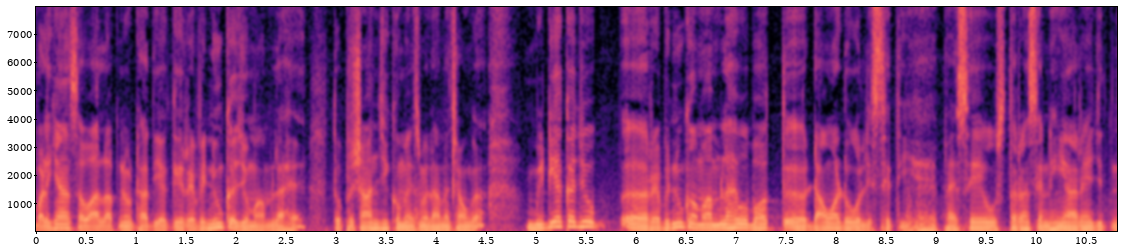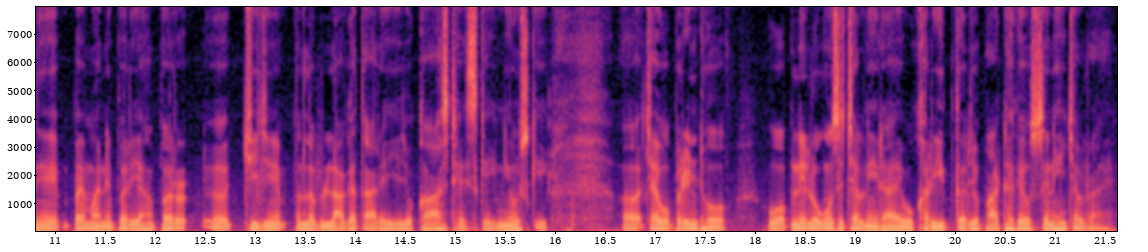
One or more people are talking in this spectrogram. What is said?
बढ़िया सवाल आपने उठा दिया कि रेवेन्यू का जो मामला है तो प्रशांत जी को मैं इसमें लाना चाहूँगा। मीडिया का जो रेवेन्यू का मामला है, वो बहुत डावाडोल स्थिति है। पैसे उस तरह से नहीं आ रहे हैं जितने पैमाने पर यहाँ पर चीज़ें मतलब लागत आ रही है, जो कास्ट है इसकी न्यूज़ की। चाहे वो प्रिंट हो, वो अपने लोगों से चल नहीं रहा है, वो ख़रीद कर जो पाठक है, उससे नहीं चल रहा है।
